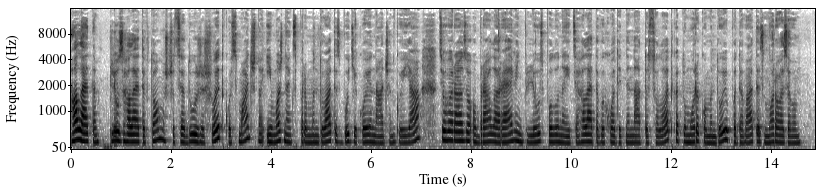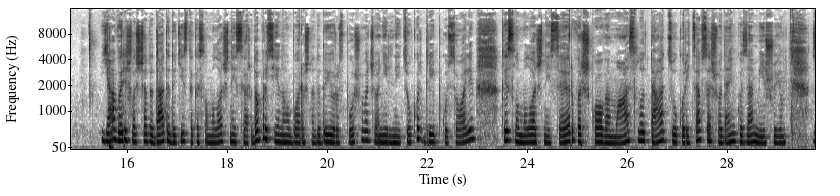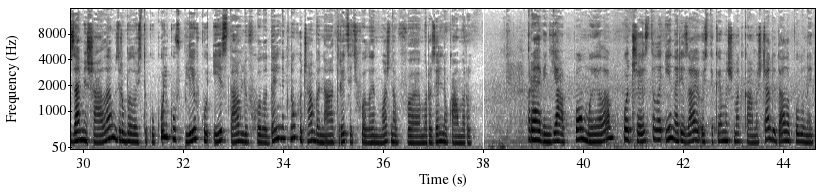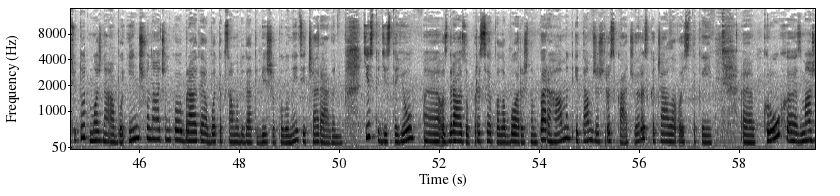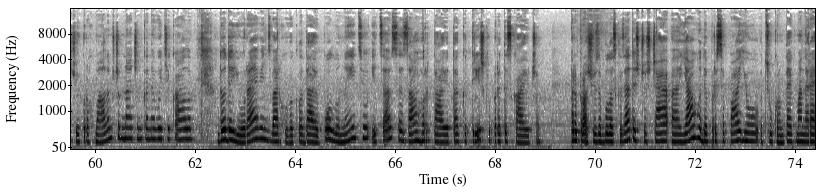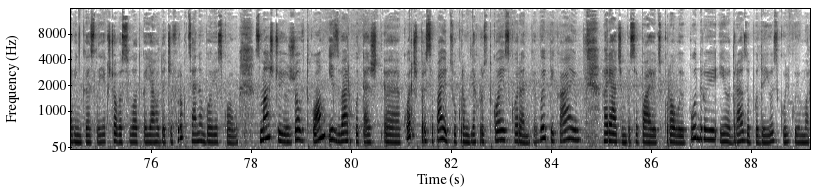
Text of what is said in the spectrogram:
Галета. Плюс галети в тому, що це дуже швидко, смачно і можна експериментувати з будь-якою начинкою. Я цього разу обрала ревінь плюс полуниця. Галета виходить не надто солодка, тому рекомендую подавати з морозивом. Я вирішила ще додати до тіста кисломолочний сир. До просіяного борошна додаю розпушувач, ванільний цукор, дрібку солі, кисломолочний сир, вершкове масло та цукор. І це все швиденько замішую. Замішала, зробила ось таку кульку в плівку і ставлю в холодильник, ну хоча б на 30 хвилин, можна в морозильну камеру. Ревінь я помила, почистила і нарізаю ось такими шматками. Ще додала полуницю. Тут можна або іншу начинку обрати, або так само додати більше полуниці чи ревеню. Тісто дістаю, е, одразу присипала борошном пергамент і там же ж розкачую. Розкачала ось такий е, круг, е, змащую крохмалем, щоб начинка не витікала. Додаю ревінь, зверху викладаю полуницю і це все загортаю, так трішки притискаючи. Перепрошую, забула сказати, що ще е, ягоди присипаю цукром, так як в мене ревінь кислий. Якщо у вас солодка ягода чи фрукт, це не обов'язково. Змащую жовтком і зверху теж е, корж присипаю цукром для хрусткої скоринки. Випікаю, гарячим посипаю цукровою пудрою і одразу подаю з кулькою морозива.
